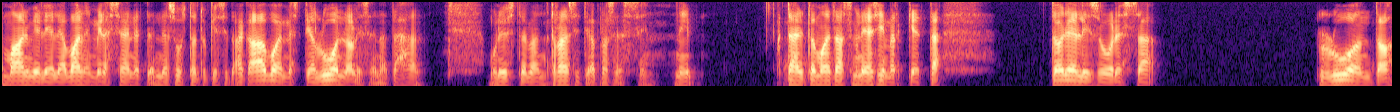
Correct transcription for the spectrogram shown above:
maanviljelijä vanhemmille sen, että ne suhtautuikin aika avoimesti ja luonnollisena tähän mun ystävän transitioprosessiin. Niin, tämä nyt on vain taas sellainen esimerkki, että todellisuudessa luonto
